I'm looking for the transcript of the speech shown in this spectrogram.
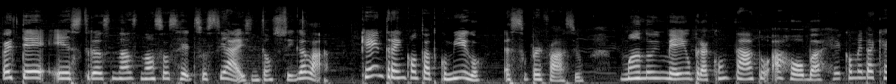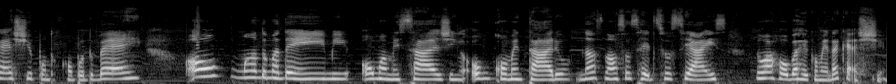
vai ter extras nas nossas redes sociais, então siga lá. Quer entrar em contato comigo? É super fácil. Manda um e-mail para contato@recomendacast.com.br ou manda uma DM ou uma mensagem ou um comentário nas nossas redes sociais no arroba recomendacast.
